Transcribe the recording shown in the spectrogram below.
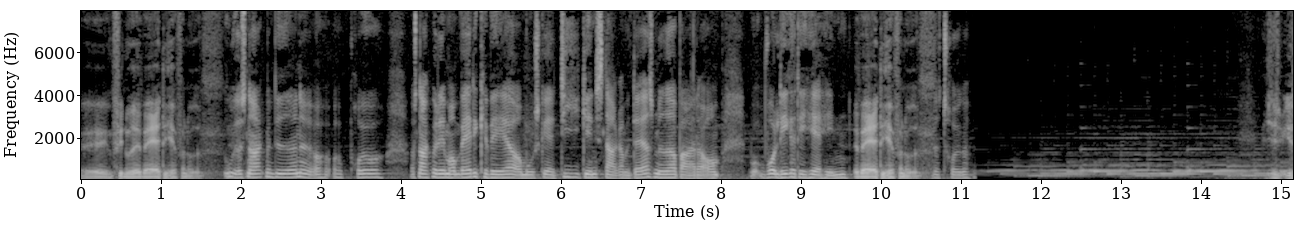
Øh, finde ud af, hvad er det her for noget. Ud og snakke med lederne og, og prøve at snakke med dem om, hvad det kan være, og måske at de igen snakker med deres medarbejdere om, hvor, hvor ligger det her henne. Hvad er det her for noget? Der trykker. Jeg, jeg,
